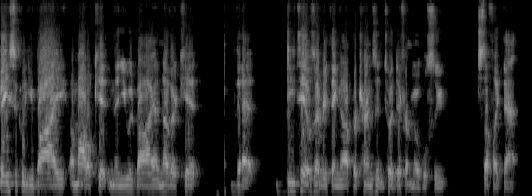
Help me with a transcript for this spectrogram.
basically, you buy a model kit and then you would buy another kit that details everything up or turns it into a different mobile suit, stuff like that.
